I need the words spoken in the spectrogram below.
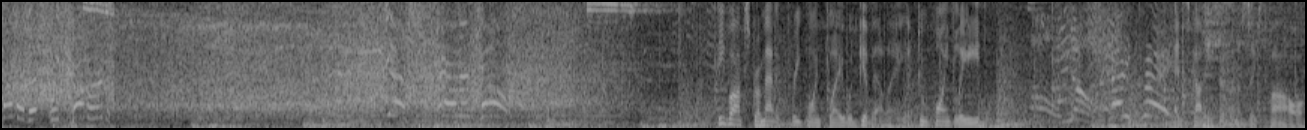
fumbled it, recovered. Yes, and it counts. Divac's dramatic three-point play would give LA a two-point lead Oh, no! 93! and Scottie Pippen a sixth foul.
